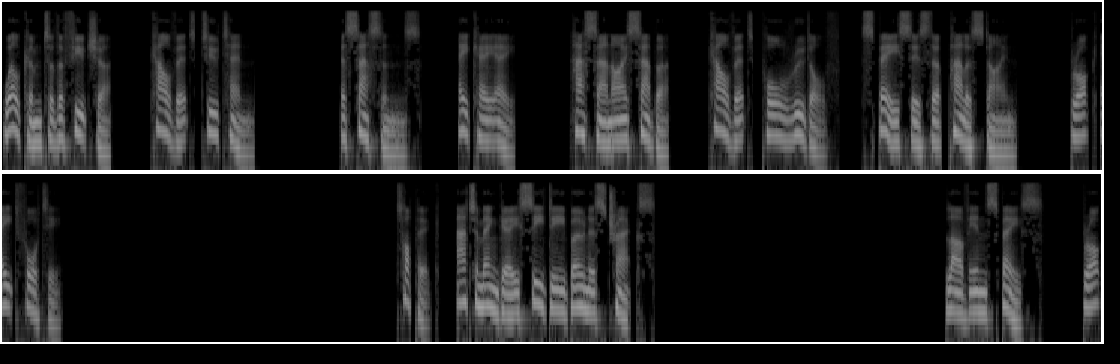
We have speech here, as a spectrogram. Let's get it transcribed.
Welcome to the Future. Calvert 210. Assassins, aka Hassan I Sabbah. Calvert, Paul Rudolph. Space is the Palestine. Brock 840. Topic: Atomhenge CD bonus tracks. Love in Space. Brock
